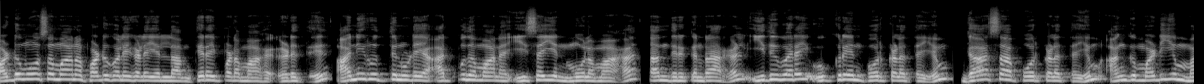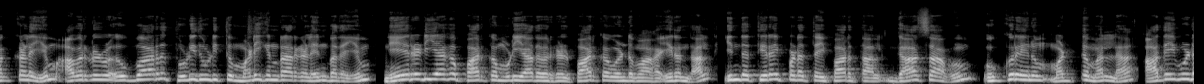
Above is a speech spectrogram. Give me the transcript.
படுமோசமான படுகொலைகளை எல்லாம் திரைப்படமாக எடுத்து அனிருத்தினுடைய அற்புதமான இசையின் மூலமாக தந்திருக்கின்றார்கள். இதுவரை உக்ரைன் போர்க்களத்தையும் காசா போர்க்களத்தையும் அங்கு மடியும் மக்களையும் அவர்கள் எவ்வாறு துடிதுடித்து மடிகின்றார்கள் என்பதையும் நேரடியாக பார்க்க முடியாதவர்கள் பார்க்க வேண்டுமாக இருந்தால் இந்த திரைப்படத்தை பார்த்தால் காசாவும் உக்ரைனும் மட்டுமல்ல அதைவிட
